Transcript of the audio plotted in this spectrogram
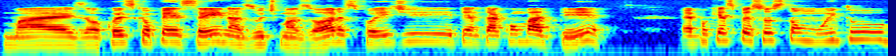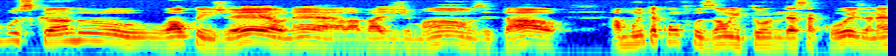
Mas uma coisa que eu pensei nas últimas horas foi de tentar combater. É porque as pessoas estão muito buscando o álcool em gel, né? A lavagem de mãos e tal. Há muita confusão em torno dessa coisa, né?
